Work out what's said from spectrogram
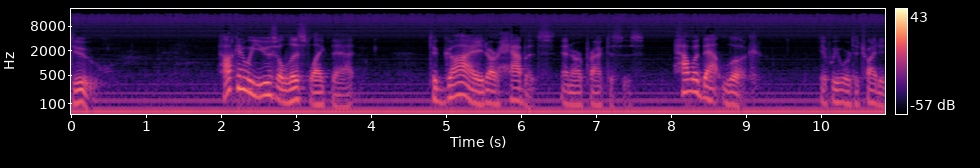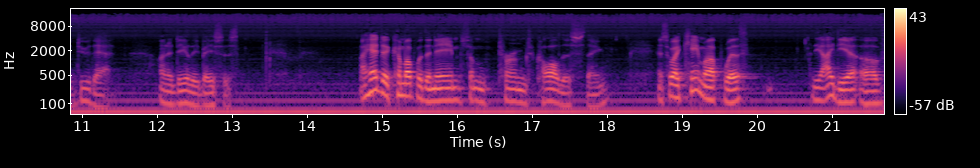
do. How can we use a list like that to guide our habits and our practices? How would that look if we were to try to do that on a daily basis? I had to come up with a name, some term to call this thing. And so I came up with the idea of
